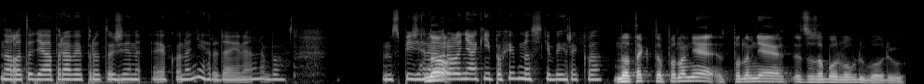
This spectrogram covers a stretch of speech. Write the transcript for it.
No ale to dělá právě proto, že ne, jako není hrdý, ne? Nebo spíš hraje No. roli nějaký pochybnosti, bych řekla. No tak to podle mě, podle mě je to z obou dvou důvodů.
